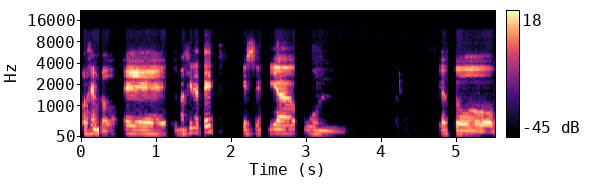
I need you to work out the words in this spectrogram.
Por ejemplo, eh, imagínate que se envía un cierto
